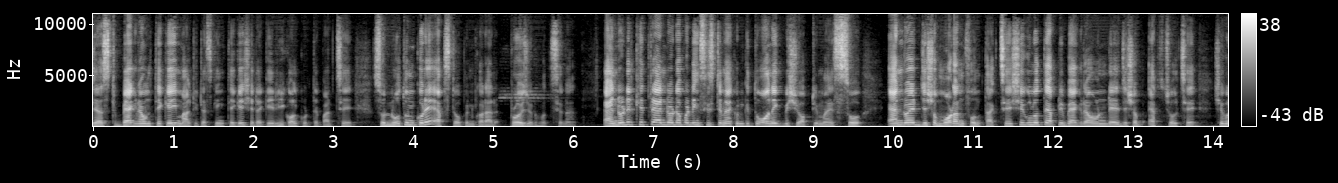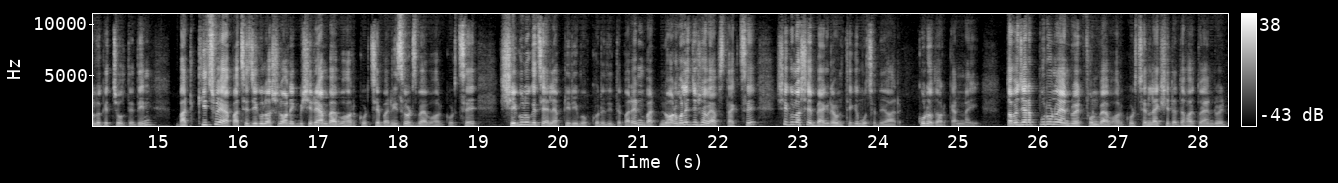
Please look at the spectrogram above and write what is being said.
জাস্ট ব্যাকগ্রাউন্ড থেকেই মাল্টিটাস্কিং থেকে সেটাকে রিকল করতে পারছে। সো নতুন করে অ্যাপসটা ওপেন করার প্রয়োজন হচ্ছে না। অ্যান্ড্রয়েডের ক্ষেত্রে অ্যান্ড্রয়েড অপারেটিং সিস্টেম এখন কিন্তু অনেক বেশি অপটিমাইজ সো অ্যান্ড্রয়েড যেসব মডার্ন ফোন থাকছে, সেগুলোতে আপনি ব্যাকগ্রাউন্ডে যেসব অ্যাপ চলছে, সেগুলোকে চলতে দিন। বাট কিছু অ্যাপ আছে যেগুলো আসলে অনেক বেশি র্যাম ব্যবহার করছে বা রিসোর্স ব্যবহার করছে, সেগুলোকে চাইলে আপনি রিমুভ করে দিতে পারেন। বাট নর্মালি যেসব অ্যাপস থাকছে, সেগুলো আসলে ব্যাকগ্রাউন্ড থেকে মুছে দেওয়ার কোনো দরকার নাই। তবে যারা পুরনো অ্যান্ড্রয়েড ফোন ব্যবহার করছেন লাইক সেটাতে হয়তো অ্যান্ড্রয়েড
